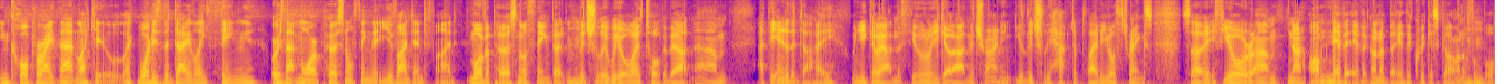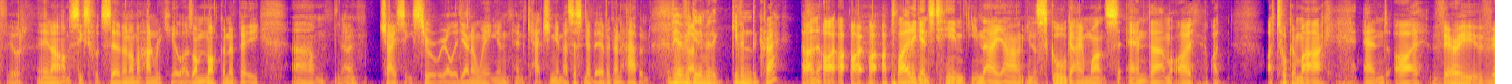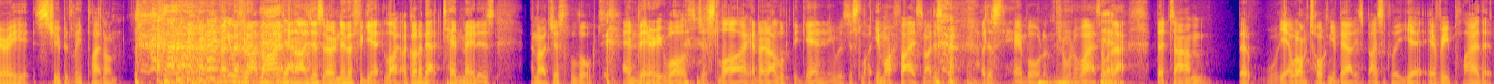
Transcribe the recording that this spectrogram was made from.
incorporate that? Like it, like what is the daily thing, or is that more a personal thing that you've identified? more of a personal thing, but literally we always talk about um, at the end of the day, when you go out in the field or you go out in the training, you literally have to play to your strengths. So if you're, um, you know, I'm never ever going to be the quickest guy on a football field. You know, I'm six foot seven, I'm 100 kilos. I'm not going to be, um, you know, chasing Cyril Rioli down a wing and, and catching him. That's just never ever going to happen. have you ever but- given it a, given it a crack? I, I, I, I played against him in a um, in a school game once, and um, I, I I took a mark, and I very very stupidly played on he was right behind you. And I just I'll never forget. Like I got about ten meters, and I just looked, and there he was, just like. And then I looked again, and he was just like in my face, and I just went, I just handballed and threw it away, something Yeah. like that. But um, but yeah, what I'm talking about is basically yeah, every player that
